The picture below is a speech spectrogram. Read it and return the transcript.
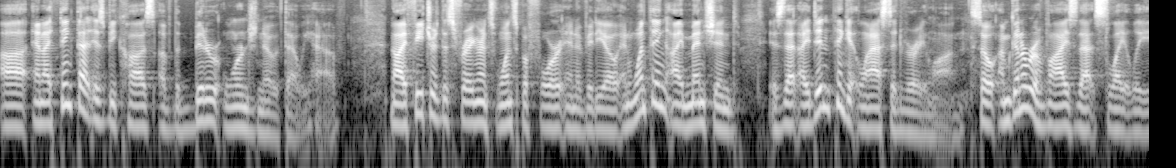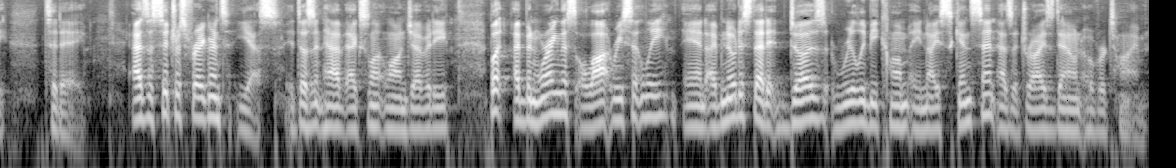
Uh, and I think that is because of the bitter orange note that we have. Now, I featured this fragrance once before in a video, and one thing I mentioned is that I didn't think it lasted very long. So I'm going to revise that slightly today. As a citrus fragrance, yes, it doesn't have excellent longevity, but I've been wearing this a lot recently, and I've noticed that it does really become a nice skin scent as it dries down over time.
